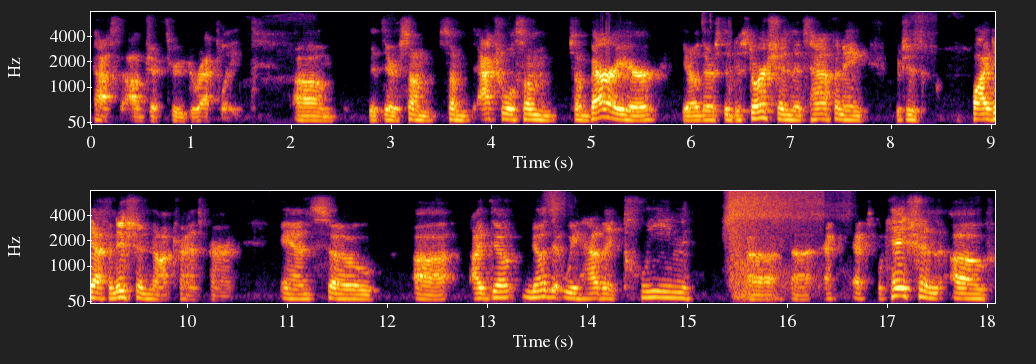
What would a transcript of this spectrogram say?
pass the object through directly. Um, that there's some some actual some some barrier you know there's the distortion that's happening which is by definition not transparent. And so uh, i don't know that we have a clean uh, uh, ex- explication of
